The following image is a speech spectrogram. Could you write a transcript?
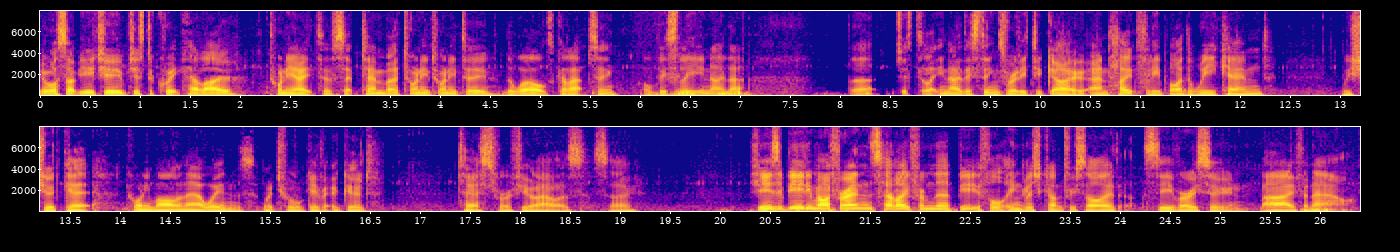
Yo, what's up YouTube? Just a quick hello. 28th of September 2022. The world's collapsing. Obviously, you know that. But just to let you know, this thing's ready to go. And hopefully by the weekend, we should get 20 mile an hour winds, which will give it a good test for a few hours. So, she is a beauty, my friends. Hello from the beautiful English countryside. See you very soon. Bye for now.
